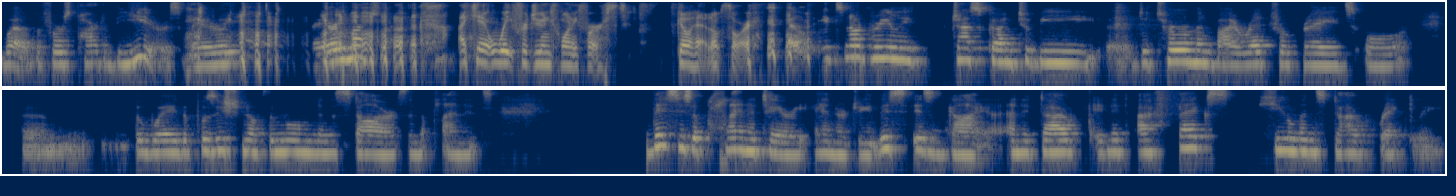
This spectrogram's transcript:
well, the first part of the year is very, very much I can't wait for June 21st. Go ahead. I'm sorry. well, it's not really just going to be uh, determined by retrogrades or um, the way the position of the moon and the stars and the planets. This is a planetary energy. This is Gaia, and it and it affects humans directly,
